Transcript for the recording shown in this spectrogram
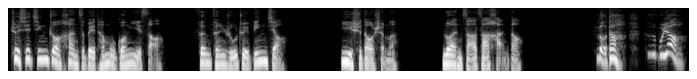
这些精壮汉子被他目光一扫，纷纷如坠冰窖，意识到什么，乱砸砸喊道：“老大，不要！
